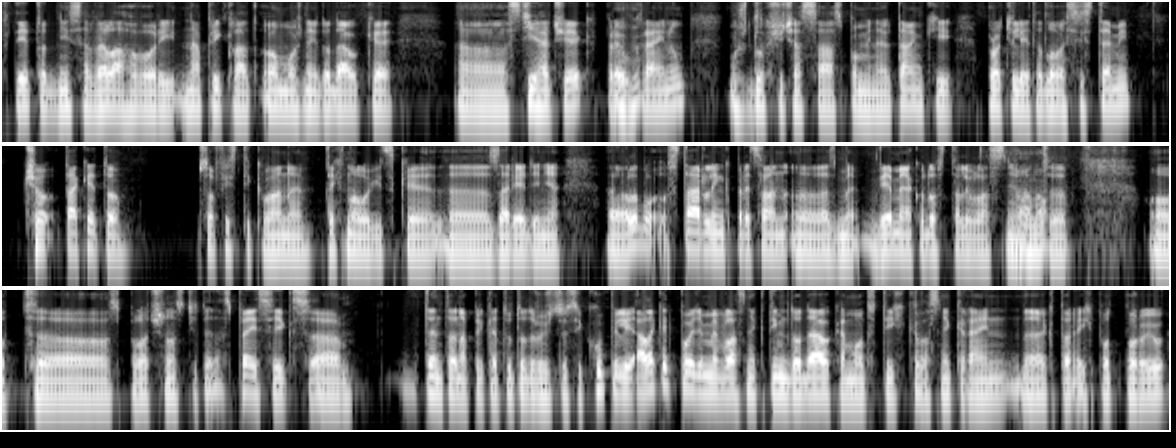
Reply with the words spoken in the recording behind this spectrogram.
V tieto dni sa veľa hovorí napríklad o možnej dodávke uh, stíhačiek pre uh-huh. Ukrajinu. Už dlhší čas sa spomínajú tanky, protilietadlové systémy. Čo takéto sofistikované technologické uh, zariadenia, uh, lebo Starlink predsa len uh, sme, vieme, ako dostali vlastne ano. od, od uh, spoločnosti teda SpaceX. Uh, tento napríklad túto družicu si kúpili, ale keď pôjdeme vlastne k tým dodávkam od tých vlastne krajín, e, ktoré ich podporujú,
